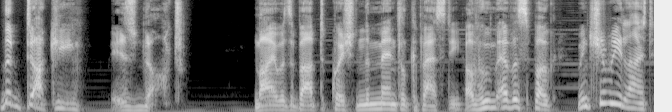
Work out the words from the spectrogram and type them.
The ducky is not. Mai was about to question the mental capacity of whomever spoke when she realized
